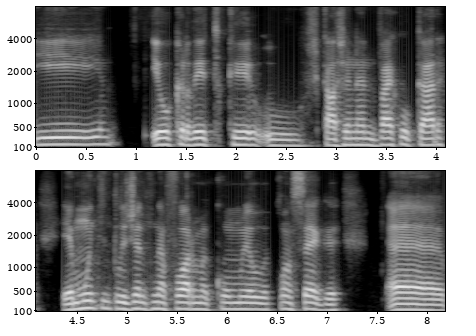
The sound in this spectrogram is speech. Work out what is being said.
e eu acredito que o Skalchanan vai colocar, é muito inteligente na forma como ele consegue uh,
